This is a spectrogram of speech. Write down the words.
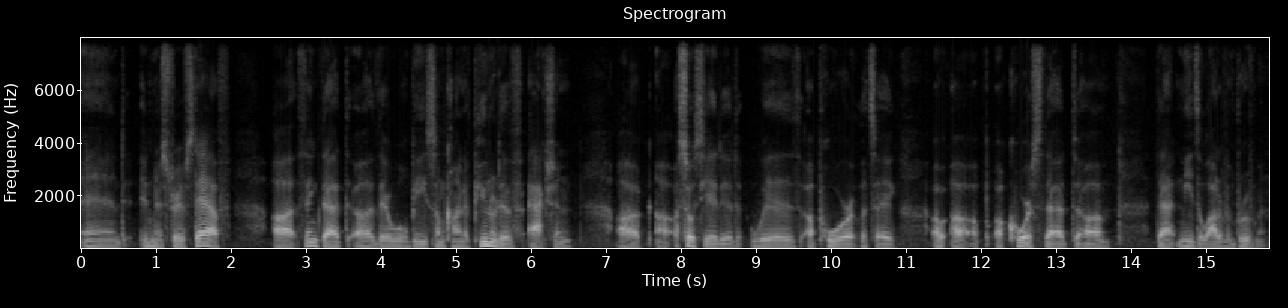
and administrative staff uh, think that uh, there will be some kind of punitive action uh, uh, associated with a poor, let's say, a, a, a course that, um, that needs a lot of improvement.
